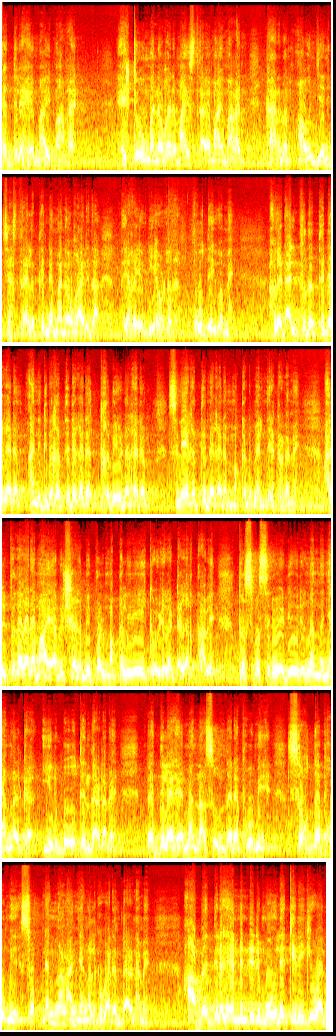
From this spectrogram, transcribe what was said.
ബദ്ലഹേമായി മാറാൻ ഏറ്റവും മനോഹരമായ സ്ഥലമായി മാറാൻ. കാരണം അവൻ ജനിച്ച സ്ഥലത്തിന്റെ മനോഹാരിത വേറെ എവിടെയാണ് ഉള്ളത്? ഓ ദൈവമേ അവരുടെ അത്ഭുതത്തിന്റെ കരം അനുഗ്രഹത്തിന്റെ കരം കൃപയുടെ കരം സ്നേഹത്തിന്റെ കരം മക്കളുടെ മേൽ നീട്ടണമേ. അത്ഭുതകരമായ അഭിഷേകം ഇപ്പോൾ മക്കളിലേക്ക് ഒഴുകട്ടെ കർത്താവേ. ക്രിസ്മസിന് വേണ്ടി ഒരുങ്ങുന്ന ഞങ്ങൾക്ക് ഈ ഒരു ബോധ്യം തരണമേ. ബദ്ലഹേം എന്ന സുന്ദര ഭൂമി സ്വർഗഭൂമി സ്വപ്നം കാണാൻ ഞങ്ങൾക്ക് വരം തരണമേ. ആ ബദ്ലഹേമിന്റെ ഒരു മൂലക്കിരിക്കുവാൻ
